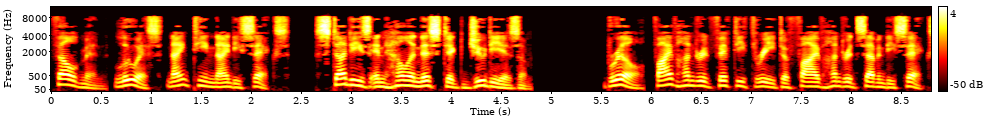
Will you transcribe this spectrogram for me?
Feldman, Louis Studies in Hellenistic Judaism. Brill, 553–576.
